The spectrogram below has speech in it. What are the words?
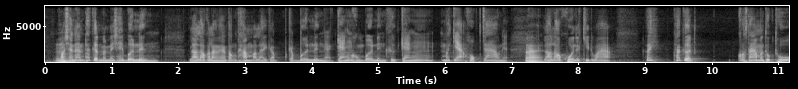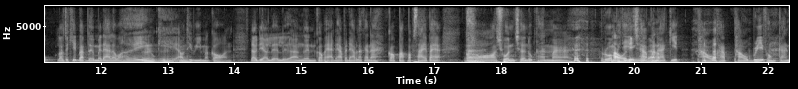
ๆ เพราะฉะนั้นถ้าเกิดมันไม่ใช่เบอร์หนึ่ง แล้วเรากำลังจะต้องทำอะไรกับกับเบอร์หนึ่งอะแก๊งของเบอร์หนึ่งคือแก๊งเมื่อกี้หกเจ้าเนี่ยอ่าแล้วเราควรจะคิดว่าเฮ้ยถ้าเกิดโฆษณามันถูกๆ เราจะคิดแบบเดิมไม่ได้แล้วว่าเฮ้ยอืมโอเคอืมเอาทีวีมาก่อน แล้วเดี๋ยวเหลือๆเงินก็ไปอัดแอปอัดแอปแล้วกันนะ ก็ปรับปรับไซส์ไปอะอ่าขอชวนเชิญทุกท่านมา ร่วมพิเผาทิ้ธีงชาอีกปแล้วนกิจเผาครับ เผา brief ของการ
